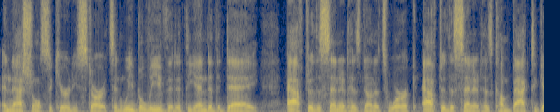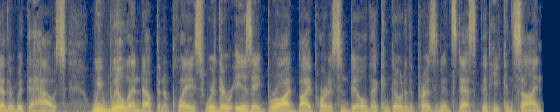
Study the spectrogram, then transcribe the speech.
and national security starts. And we believe that at the end of the day, after the Senate has done its work, after the Senate has come back together with the House, we will end up in a place where there is a broad bipartisan bill that can go to the president's desk that he can sign.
